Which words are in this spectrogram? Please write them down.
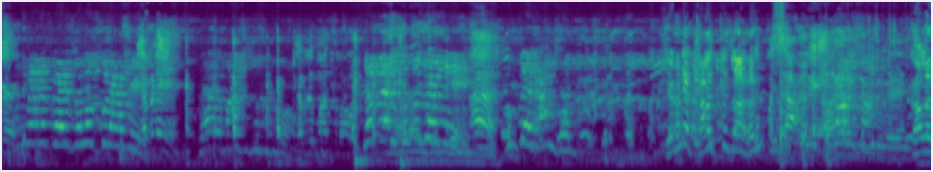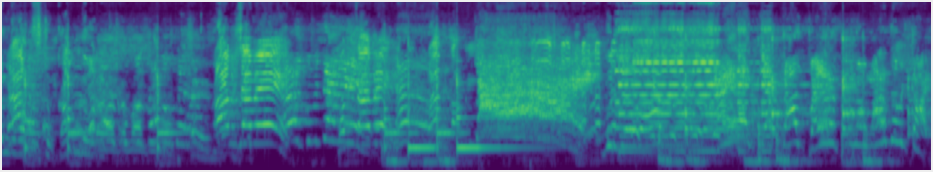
சொல்லக்கூடாது. எப்படி? எப்படி என்ன கலக்கின்றார்கள். கலந்து கலந்து. ராமசாமி ராமசாமி மறந்து விட்டாய்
